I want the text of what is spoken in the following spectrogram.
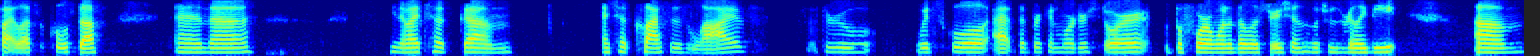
buy lots of cool stuff. And uh, you know, I took um, I took classes live through witch school at the brick and mortar store before one of the lustrations, which was really neat. Um,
